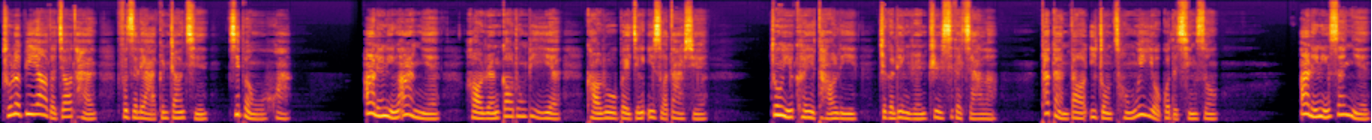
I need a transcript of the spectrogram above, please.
除了必要的交谈，父子俩跟张琴基本无话。二零零二年，郝仁高中毕业，考入北京一所大学。”终于可以逃离这个令人窒息的家了，他感到一种从未有过的轻松。二零零三年，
